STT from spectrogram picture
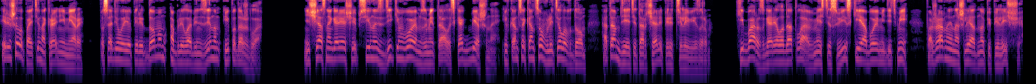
и решила пойти на крайние меры. Посадила ее перед домом, облила бензином и подожгла. Несчастная горящая псина с диким воем заметалась, как бешеная, и в конце концов влетела в дом, а там дети торчали перед телевизором. Хибара сгорела дотла вместе с виски и обоими детьми. Пожарные нашли одно пепелище.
